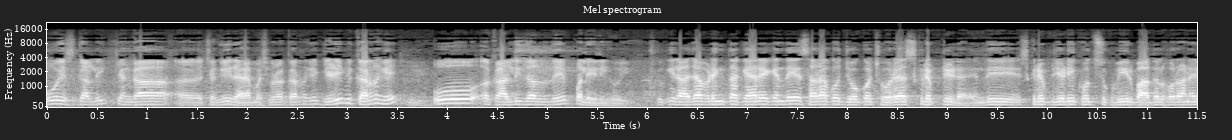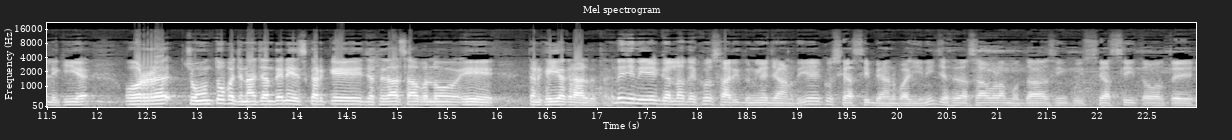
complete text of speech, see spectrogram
ਉਹ ਇਸ ਗੱਲ ਲਈ ਚੰਗਾ ਅਹ, ਚੰਗੀ ਰਾਏ مشورہ ਕਰਨਗੇ ਜਿਹੜੀ ਵੀ ਕਰਨਗੇ ਉਹ ਅਕਾਲੀ ਦਲ ਦੇ ਭਲੇ ਲਈ ਹੋਈ ਕਿਉਂਕਿ ਰਾਜਾ ਵੜਿੰਗ ਤਾਂ ਕਹਿ ਰਹੇ ਕਹਿੰਦੇ ਇਹ ਸਾਰਾ ਕੁਝ ਜੋ ਕੁਝ ਹੋ ਰਿਹਾ ਸਕ੍ਰਿਪਟਡ ਹੈ ਇਹਦੀ ਸਕ੍ਰਿਪਟ ਜਿਹੜੀ ਖੁਦ ਸੁਖਬੀਰ ਬਾਦਲ ਹੋਰਾਂ ਨੇ ਲਿਖੀ ਹੈ ਔਰ ਚੋਣ ਤੋਂ ਭੱਜਣਾ ਚਾਹੁੰਦੇ ਨੇ ਇਸ ਕਰਕੇ ਜਥੇਦਾਰ ਸਾਹਿਬ ਵੱਲੋਂ ਇਹ ਤਨਖੀਆ ਕਰਾਰ ਦਿੱਤਾ ਨਹੀਂ ਜੀ ਨਹੀਂ ਇਹ ਗੱਲਾਂ ਦੇਖੋ ਸਾਰੀ ਦੁਨੀਆ ਜਾਣਦੀ ਹੈ। ਇਹ ਕੋਈ ਸਿਆਸੀ ਬਿਆਨਬਾਜ਼ੀ ਨਹੀਂ ਜਥੇਦਾਰ ਸਾਹਿਬ ਵਾਲਾ ਮੁੱਦਾ ਅਸੀਂ ਕੋਈ ਸਿਆਸੀ ਤੌਰ ਤੇ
